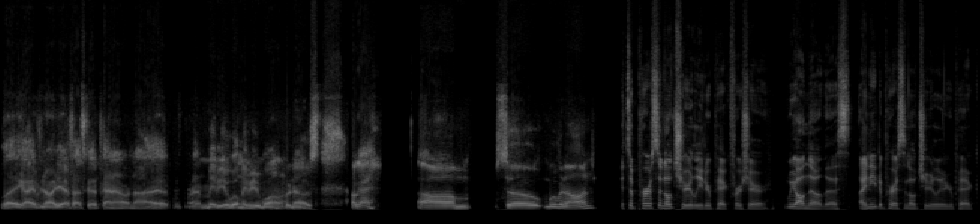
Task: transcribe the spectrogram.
Like I have no idea if that's gonna pan out or not. Maybe it will, maybe it won't. Who knows? Okay. Um so moving on. It's a personal cheerleader pick for sure. We all know this. I need a personal cheerleader pick.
